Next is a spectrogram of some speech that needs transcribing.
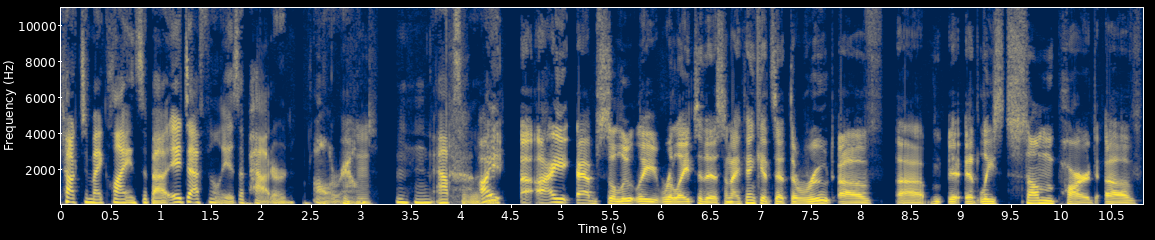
talk to my clients about, it definitely is a pattern all around. Mm-hmm. Hmm absolutely. I I absolutely relate to this, and I think it's at the root of uh, at least some part of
